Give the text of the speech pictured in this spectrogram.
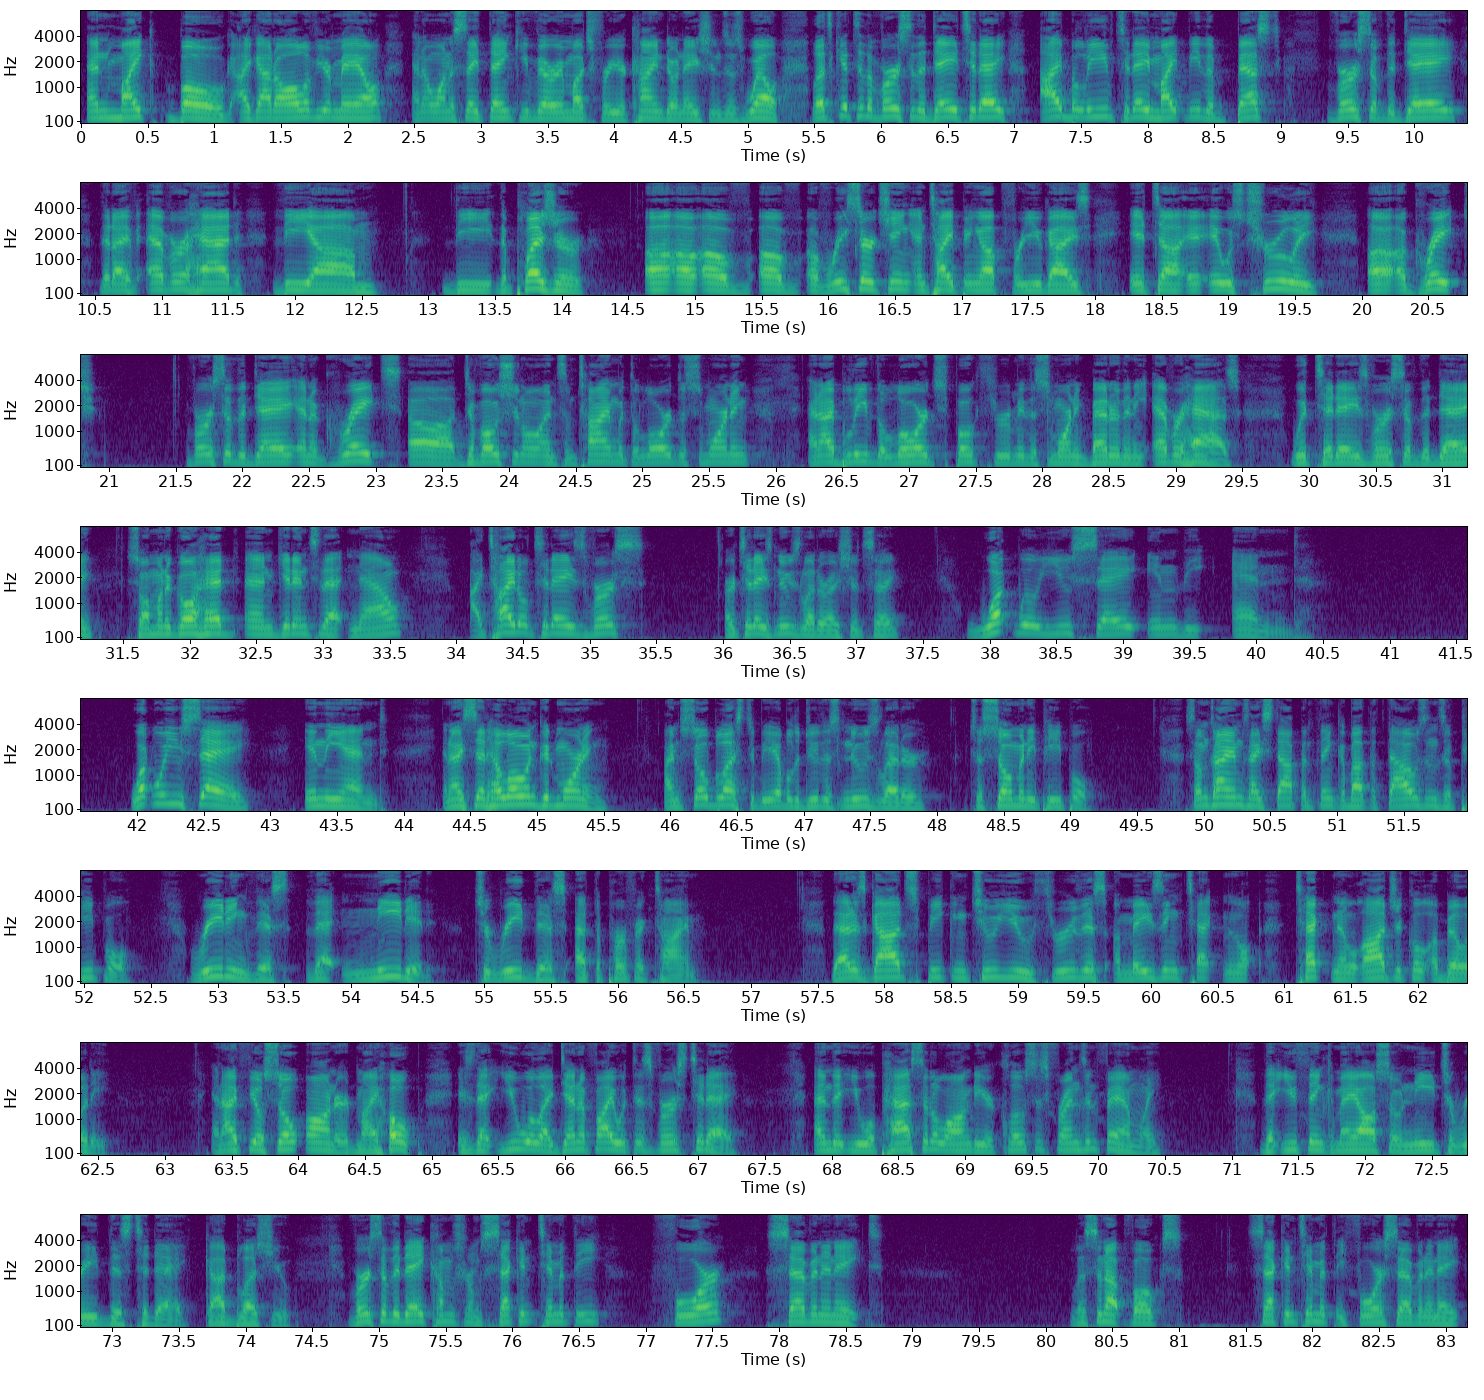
and Mike Bogue. I got all of your mail, and I want to say thank you very much for your kind donations as well. Let's get to the verse of the day today. I believe today might be the best verse of the day that I've ever had the um, the the pleasure uh, of of of researching and typing up for you guys. It uh, it, it was truly uh, a great verse of the day and a great uh, devotional and some time with the Lord this morning. And I believe the Lord spoke through me this morning better than he ever has with today's verse of the day. So I'm going to go ahead and get into that now. I titled today's verse, or today's newsletter, I should say, What Will You Say in the End? What will you say in the end? And I said, Hello and good morning. I'm so blessed to be able to do this newsletter to so many people. Sometimes I stop and think about the thousands of people reading this that needed to read this at the perfect time. That is God speaking to you through this amazing techno- technological ability. And I feel so honored. My hope is that you will identify with this verse today and that you will pass it along to your closest friends and family that you think may also need to read this today. God bless you. Verse of the day comes from 2 Timothy 4 7 and 8. Listen up, folks. 2 Timothy 4 7 and 8.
